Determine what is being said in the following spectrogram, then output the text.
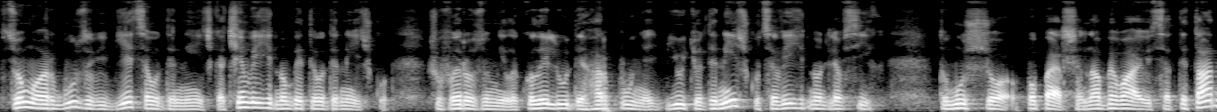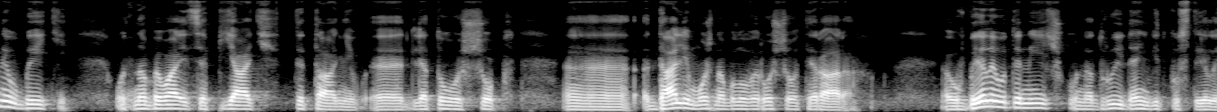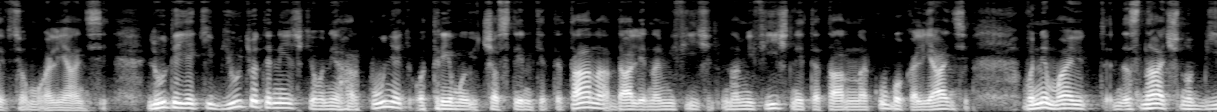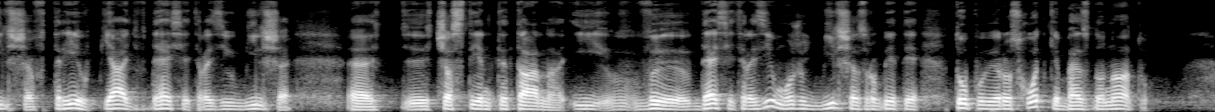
В цьому арбузові б'ється одиничка. Чим вигідно бити одиничку? Щоб ви розуміли, коли люди гарпунять, б'ють одиничку, це вигідно для всіх. Тому що, по-перше, набиваються титани вбиті, от набивається 5 титанів е, для того, щоб е, далі можна було вирощувати рара. Вбили одиничку, на другий день відпустили в цьому альянсі. Люди, які б'ють одинички, вони гарпунять, отримують частинки титана, далі на, міфіч, на міфічний титан, на кубок альянсів. Вони мають значно більше, в 3, в 5, в 10 разів більше е, частин титана, і в 10 разів можуть більше зробити топові розходки без донату.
